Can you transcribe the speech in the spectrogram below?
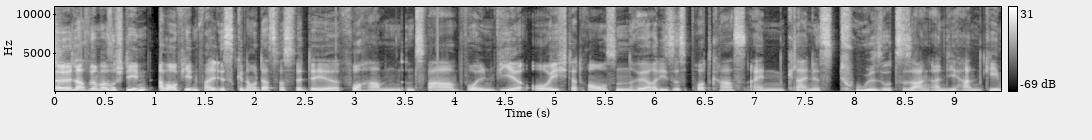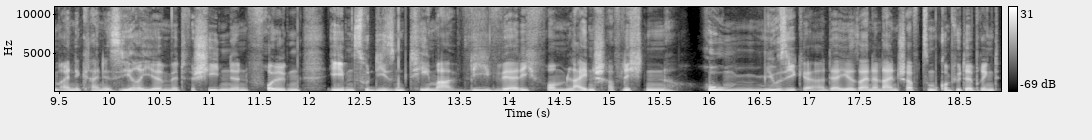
Äh, lassen wir mal so stehen, aber auf jeden Fall ist genau das, was wir dir vorhaben. Und zwar wollen wir euch da draußen, Hörer dieses Podcasts, ein kleines Tool sozusagen an die Hand geben, eine kleine Serie mit verschiedenen Folgen eben zu diesem Thema. Wie werde ich vom leidenschaftlichen Home-Musiker, der hier seine Leidenschaft zum Computer bringt,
